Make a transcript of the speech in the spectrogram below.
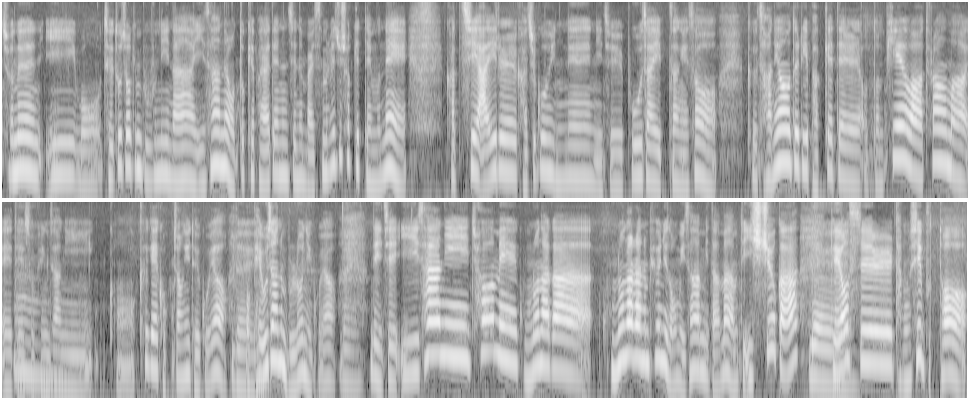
저는 이 뭐 제도적인 부분이나 이 사안을 어떻게 봐야 되는지는 말씀을 해주셨기 때문에 같이 아이를 가지고 있는 이제 보호자의 입장에서 그 자녀들이 받게 될 어떤 피해와 트라우마에 대해서 음. 굉장히 어, 크게 걱정이 되고요. 네. 뭐 배우자는 물론이고요. 네. 근데 이제 이 사안이 처음에 공론화가 공론화라는 표현이 너무 이상합니다만 아무튼 이슈가 네. 되었을 당시부터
